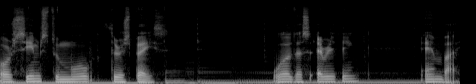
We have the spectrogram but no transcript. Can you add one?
or seems to move through space. Well, that's everything, and bye.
